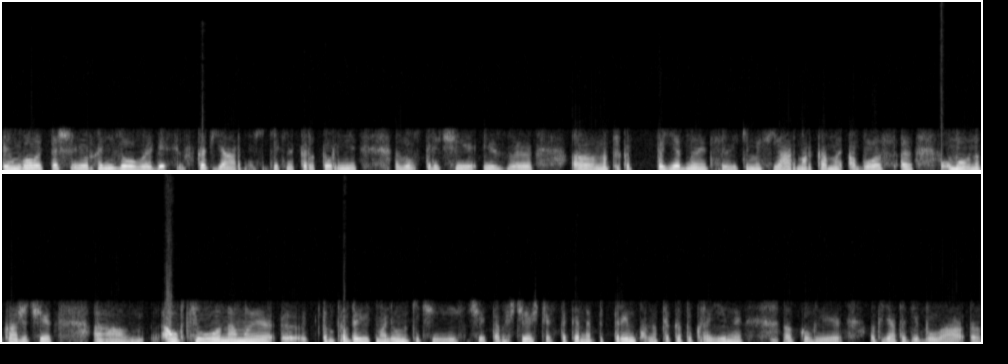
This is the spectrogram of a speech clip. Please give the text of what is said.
І молодь теж і організовує десь в кав'ярнях, якісь літературні зустрічі із е, наприклад, поєднується з якимись ярмарками або з, е, умовно кажучи, аукціонами, там продають малюнки чиїсь, чи там ще щось таке на підтримку, наприклад, України, е, коли от я тоді була, е,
